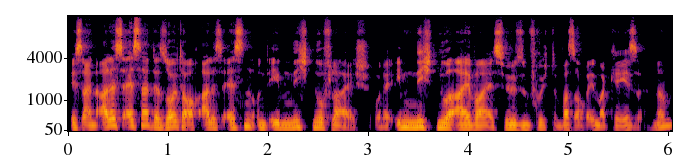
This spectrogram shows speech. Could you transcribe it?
ist ein Allesesser, der sollte auch alles essen und eben nicht nur Fleisch oder eben nicht nur Eiweiß, Hülsenfrüchte, was auch immer, Käse. Ne?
